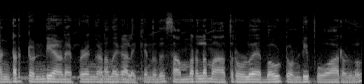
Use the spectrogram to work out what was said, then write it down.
അണ്ടർ ട്വന്റി ആണ് എപ്പോഴും കിടന്ന് കളിക്കുന്നത്. സമ്മറിൽ മാത്രമേ ഉള്ളൂ എബൌട്ട് ട്വന്റി പോകാറുള്ളൂ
